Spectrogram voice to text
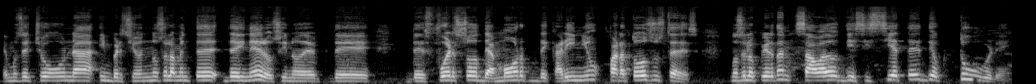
Hemos hecho una inversión no solamente de dinero, sino de, de, de esfuerzo, de amor, de cariño para todos ustedes. No se lo pierdan, sábado 17 de octubre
